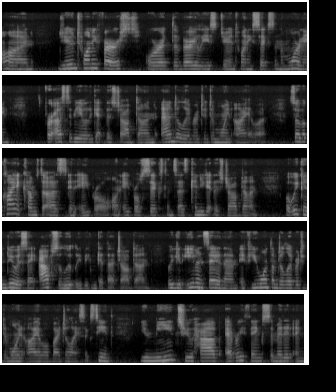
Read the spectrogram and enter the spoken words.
on June 21st, or at the very least June 26th in the morning, for us to be able to get this job done and delivered to Des Moines, Iowa. So if a client comes to us in April, on April 6th, and says, Can you get this job done? What we can do is say, Absolutely, we can get that job done. We can even say to them, If you want them delivered to Des Moines, Iowa by July 16th, you need to have everything submitted and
